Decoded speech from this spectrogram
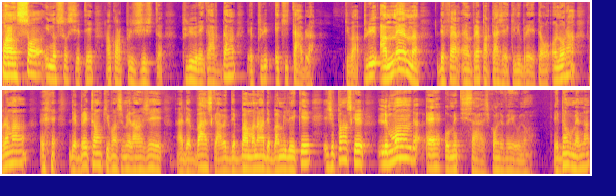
Pensons une société encore plus juste, plus regardant et plus équitable. Tu vois, plus à même de faire un vrai partage équilibré. On aura vraiment des Bretons qui vont se mélanger à des Basques avec des Bamana, des Bamileke. je pense que le monde est au métissage, qu'on le veuille ou non. Et donc maintenant,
